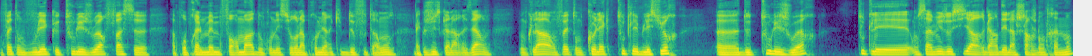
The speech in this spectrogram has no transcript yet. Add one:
En fait, on voulait que tous les joueurs fassent euh, à peu près le même format. Donc, on est sur la première équipe de foot à 11 D'accord. jusqu'à la réserve. Donc là, en fait, on collecte toutes les blessures euh, de tous les joueurs. On s'amuse aussi à regarder la charge d'entraînement.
